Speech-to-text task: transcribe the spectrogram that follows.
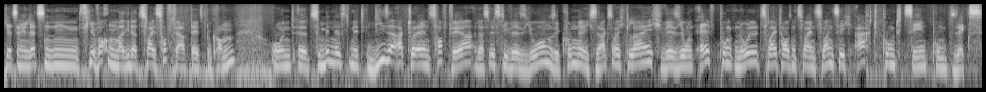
jetzt in den letzten vier Wochen mal wieder zwei Software-Updates bekommen. Und äh, zumindest mit dieser aktuellen Software, das ist die Version, Sekunde, ich sag's euch gleich, Version 11.0 2022 8.10.6.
